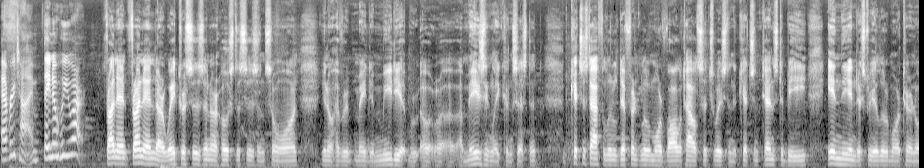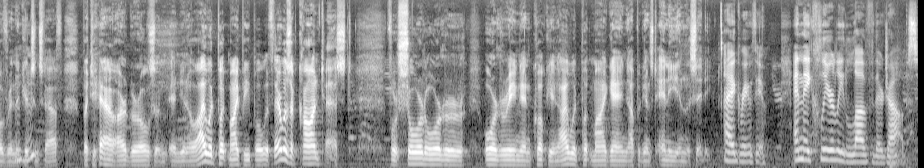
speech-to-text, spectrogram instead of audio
every time, they know who you are. Front end, front end, our waitresses and our hostesses and so on, you know, have remained immediate, uh, uh, amazingly consistent. Kitchen staff a little different, a little more volatile situation in the kitchen. Tends to be in the industry a little more turnover in the mm-hmm. kitchen staff. But yeah, our girls and, and you know, I would put my people if there was a contest for short order ordering and cooking, I would put my gang up against any in the city. I agree with you. And they clearly love their jobs.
